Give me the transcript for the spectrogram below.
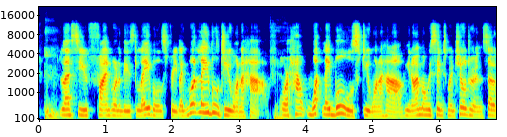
unless you find one of these labels for you like what label do you want to have? Yeah. or how what labels do you want to have? You know i'm always saying to my children so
